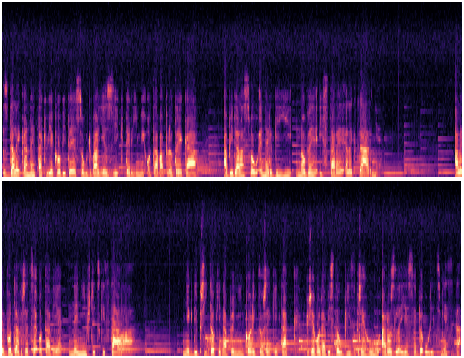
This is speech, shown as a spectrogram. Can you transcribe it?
Zdaleka ne tak věkovité jsou dva jezy, kterými Otava protéká, aby dala svou energii nové i staré elektrárně. Ale voda v řece Otavě není vždycky stálá. Někdy přítoky naplní koryto řeky tak, že voda vystoupí z břehů a rozleje se do ulic města.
